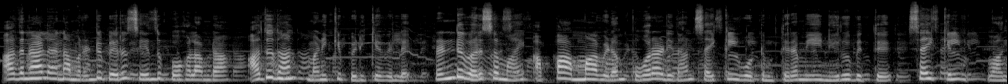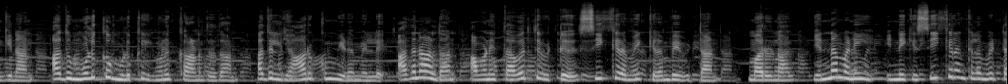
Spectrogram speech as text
அதனால நாம ரெண்டு பேரும் சேர்ந்து போகலாம்டா. அதுதான் மணிக்கு பிடிக்கவில்லை. ரெண்டு வருஷமாய் அப்பா அம்மாவிடம் போராடிதான் சைக்கிள் ஓட்டும் திறமையை நிரூபித்து சைக்கிள் வாங்கினான். அது முழுக்க முழுக்க இவனுக்கானதுதான். அதில் யாருக்கும் இடமில்லை. அதனால்தான் அவனை தவிர்த்து விட்டு சீக்கிரமே கிளம்பி விட்டான் மறுநாள் என்ன மணி? இன்னைக்கு சீக்கிரம் கிளம்பிட்ட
